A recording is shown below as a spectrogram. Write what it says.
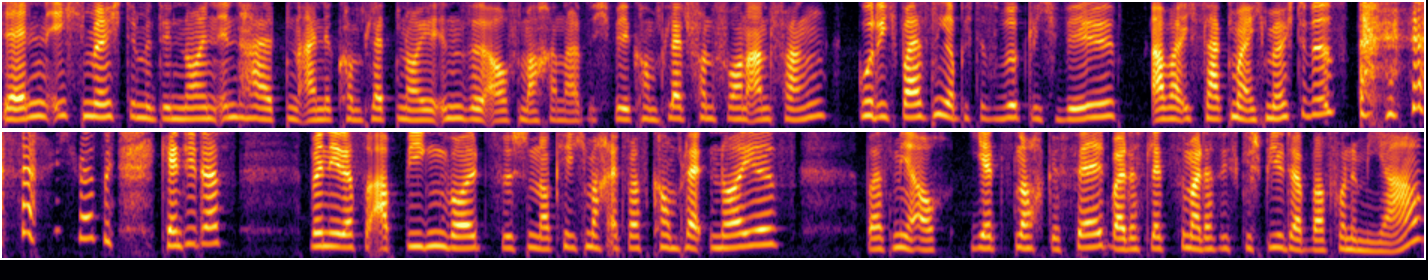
Denn ich möchte mit den neuen Inhalten eine komplett neue Insel aufmachen. Also ich will komplett von vorn anfangen. Gut, ich weiß nicht, ob ich das wirklich will, aber ich sag mal, ich möchte das. ich weiß nicht. Kennt ihr das? Wenn ihr das so abwiegen wollt zwischen, okay, ich mache etwas komplett Neues was mir auch jetzt noch gefällt, weil das letzte Mal, dass ich es gespielt habe, war vor einem Jahr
